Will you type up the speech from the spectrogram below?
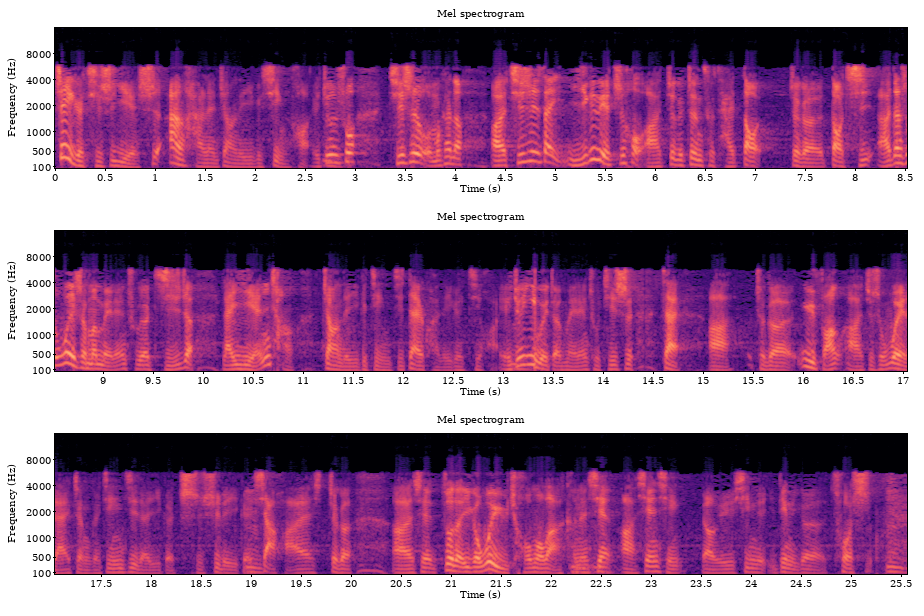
这个其实也是暗含了这样的一个信号，也就是说，其实我们看到啊，其实在一个月之后啊，这个政策才到这个到期啊，但是为什么美联储要急着来延长这样的一个紧急贷款的一个计划？也就意味着美联储其实在。啊，这个预防啊，就是未来整个经济的一个持续的一个下滑，这个啊，先做的一个未雨绸缪吧，可能先啊先行要有新的一定的一个措施。嗯。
